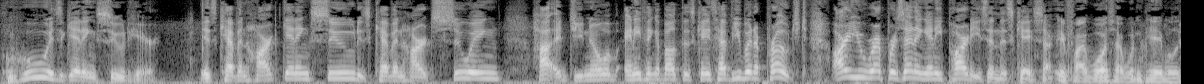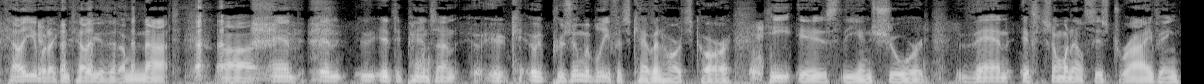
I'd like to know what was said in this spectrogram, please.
Who is getting sued here? Is Kevin Hart getting sued? Is Kevin Hart suing? How, do you know anything about this case? Have you been approached? Are you representing any parties in this case? If I was, I wouldn't be able to tell you, but I can tell you that I'm not. Uh, and and it depends on uh, presumably if it's Kevin Hart's car, he is the insured. Then if someone else is driving,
